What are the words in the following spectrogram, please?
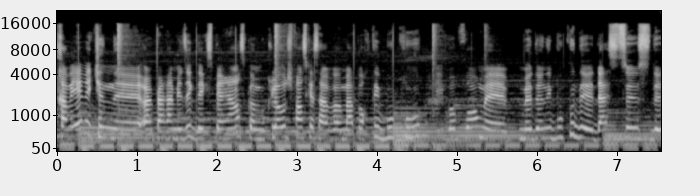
Travailler avec un paramédic d'expérience comme Claude, je pense que ça va m'apporter beaucoup. Il va pouvoir me, donner beaucoup d'astuces, de,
